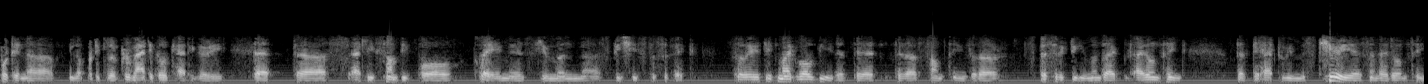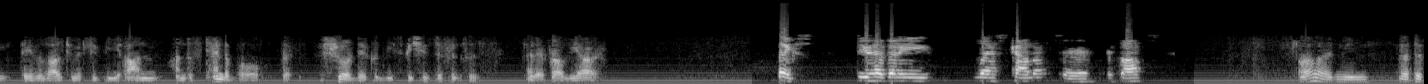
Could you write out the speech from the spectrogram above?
put in a you know particular grammatical category that uh, at least some people claim is human uh, species specific. So it, it might well be that there there are some things that are specific to humans. I I don't think that they have to be mysterious, and I don't think they will ultimately be ununderstandable. But sure, there could be species differences, and there probably are. Thanks. Do you have any last comments or, or thoughts? Well, I mean, the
